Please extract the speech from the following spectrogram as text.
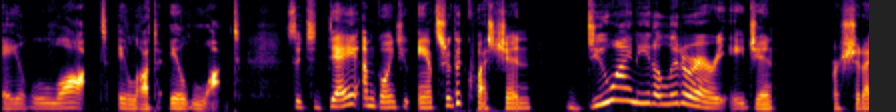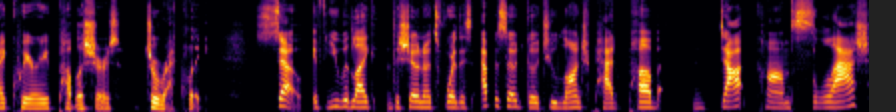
a lot, a lot, a lot. So today I'm going to answer the question do I need a literary agent or should I query publishers directly? So, if you would like the show notes for this episode, go to launchpadpub.com slash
